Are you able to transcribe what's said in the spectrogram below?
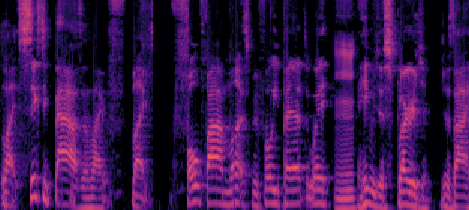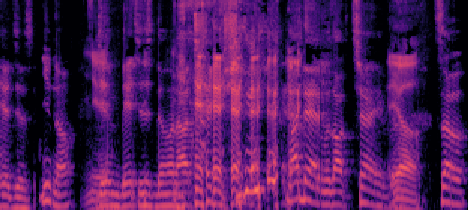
like sixty thousand, like like four five months before he passed away, and he was just splurging, just out here, just you know, Mm-hmm. Yeah. getting bitches, doing all type of shit. My daddy was off the chain, bro. Yeah. So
